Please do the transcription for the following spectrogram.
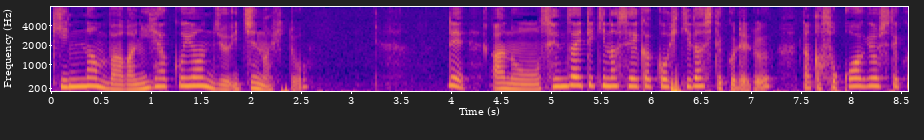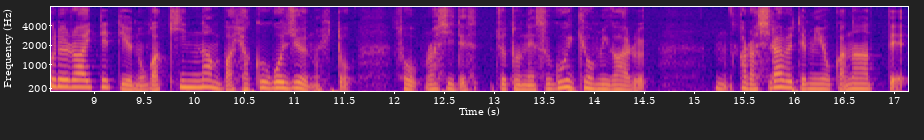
金ナンバーが241の人。で、あのー、潜在的な性格を引き出してくれる、なんか底上げをしてくれる相手っていうのが、金ナンバー150の人。そうらしいです。ちょっとね、すごい興味がある。うん、から調べてみようかなって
